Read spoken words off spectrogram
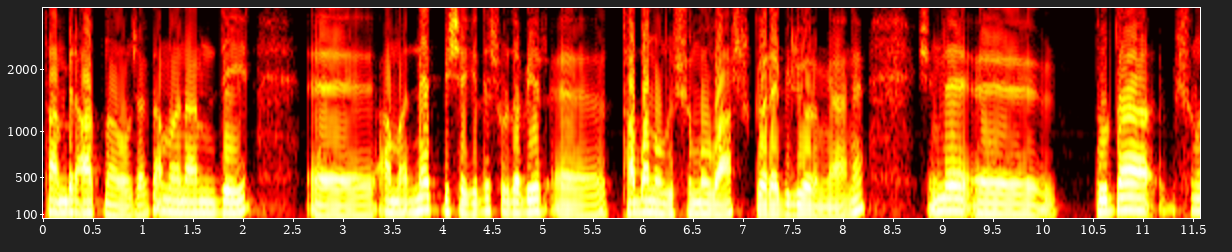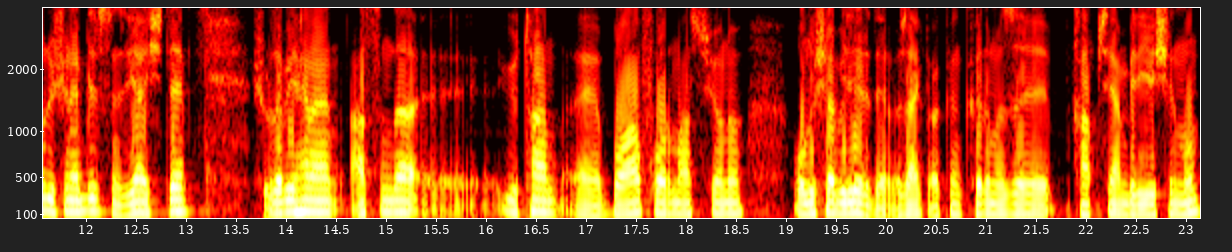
tam bir atnal olacaktı ama önemli değil. Ee, ama net bir şekilde şurada bir e, taban oluşumu var görebiliyorum yani. Şimdi e, burada şunu düşünebilirsiniz ya işte şurada bir hemen aslında e, yutan e, boğa formasyonu oluşabilirdi. Özellikle bakın kırmızı kapsayan bir yeşil mum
